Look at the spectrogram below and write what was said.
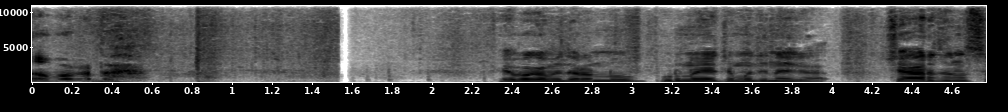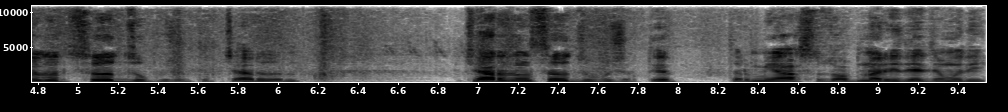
अ, बघा आता. हे बघा मित्रांनो पूर्ण याच्यामध्ये नाही का चार जण सगळं सहज झोपू शकतात चार जण. चार जण सहज झोपू शकतात. तर मी असं झोपणार आहे त्याच्यामध्ये.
